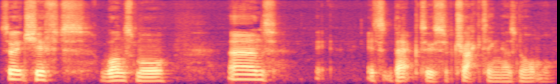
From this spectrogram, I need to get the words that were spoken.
So it shifts once more and it's back to subtracting as normal.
